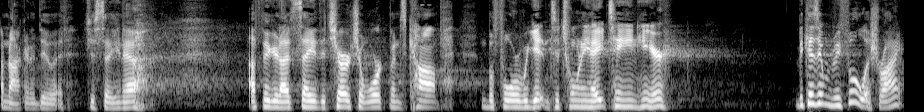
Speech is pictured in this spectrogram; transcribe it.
I'm not going to do it, just so you know. I figured I'd save the church a workman's comp before we get into 2018 here. Because it would be foolish, right?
